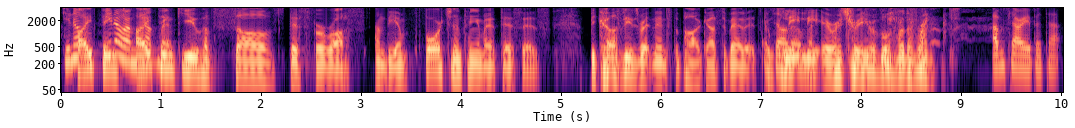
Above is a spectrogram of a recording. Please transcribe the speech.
Do you know, I you think know what I'm I think you have solved this for Ross. And the unfortunate thing about this is because he's written into the podcast about it, it's, It's completely irretrievable for the friend. about? I'm sorry about that.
